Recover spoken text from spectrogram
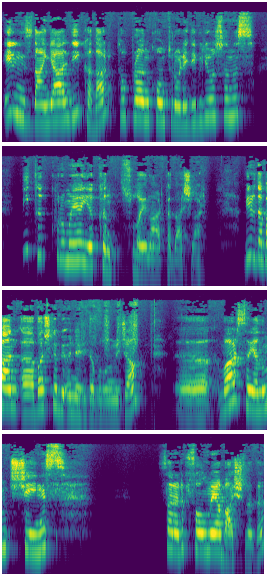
Elinizden geldiği kadar toprağını kontrol edebiliyorsanız bir tık kurumaya yakın sulayın arkadaşlar. Bir de ben e, başka bir öneride bulunacağım. E, varsayalım çiçeğiniz sararıp solmaya başladı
